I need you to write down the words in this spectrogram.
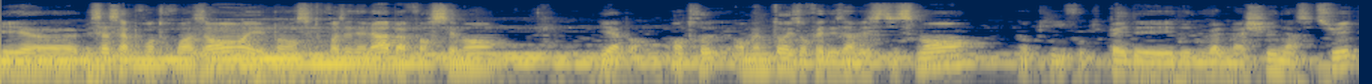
Et euh, mais ça, ça prend trois ans. Et pendant ces trois années-là, bah forcément, il y a entre en même temps, ils ont fait des investissements, donc il faut qu'ils payent des, des nouvelles machines, et ainsi de suite.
